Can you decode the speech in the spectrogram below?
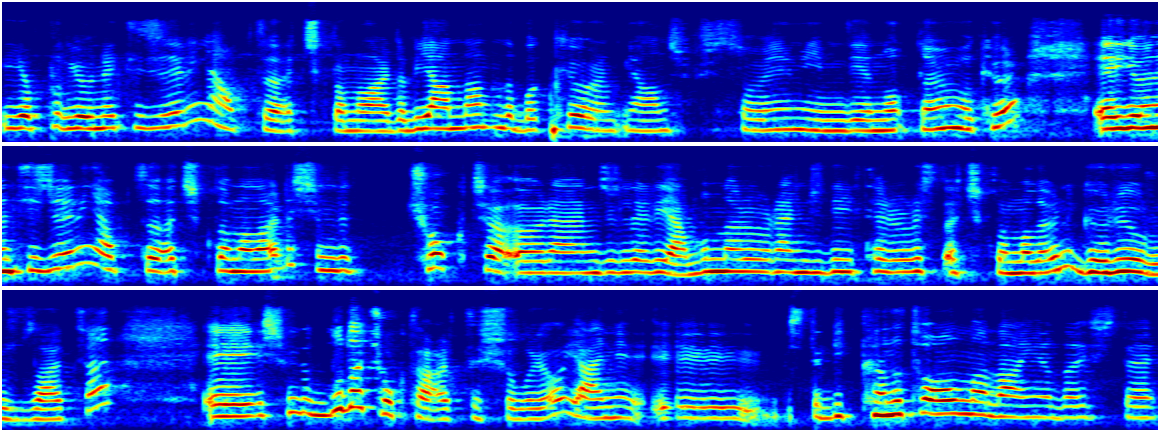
yapı yöneticilerin yaptığı açıklamalarda bir yandan da bakıyorum yanlış bir şey söylemeyeyim diye notlarıma bakıyorum. E, yöneticilerin yaptığı açıklamalarda şimdi çokça öğrencileri yani bunlar öğrenci değil terörist açıklamalarını görüyoruz zaten. E, şimdi bu da çok tartışılıyor. Yani e, işte bir kanıt olmadan ya da işte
